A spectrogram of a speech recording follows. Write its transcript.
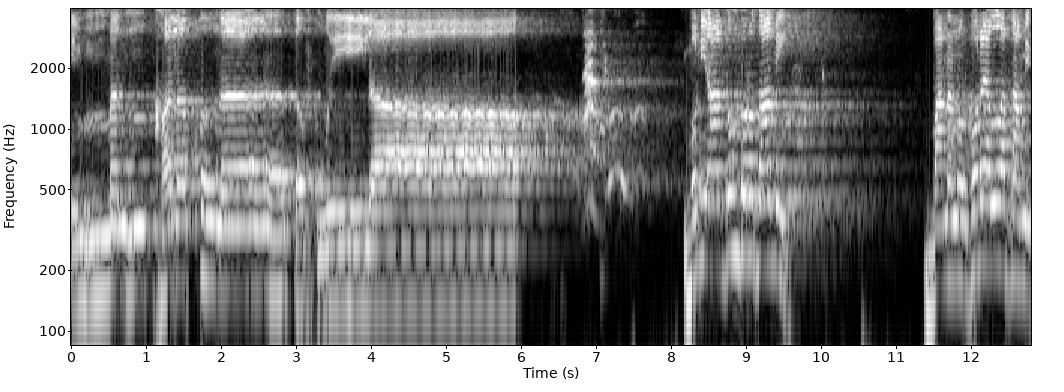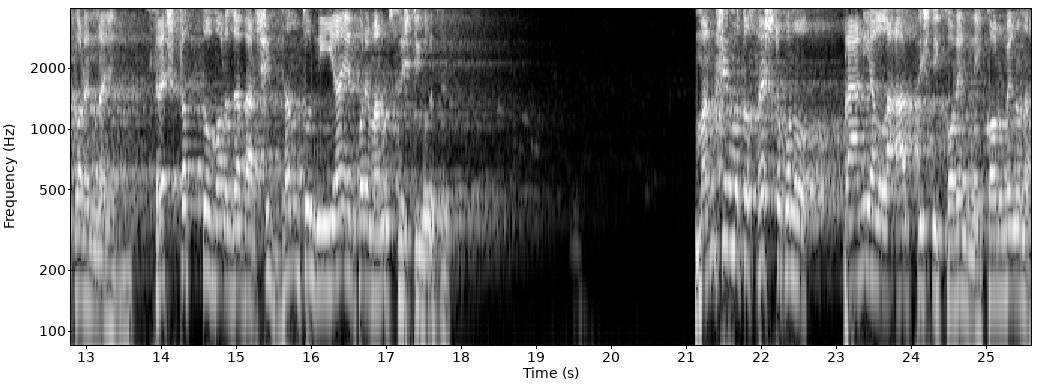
ممن خلقنا تفضيلا বনি আদম বড় দামি বানানোর পরে আল্লাহ দামি করেন নাই শ্রেষ্ঠত্ব মর্যাদার সিদ্ধান্ত নিয়ে এরপরে মানুষ সৃষ্টি করেছেন মানুষের মতো শ্রেষ্ঠ কোনো প্রাণী আল্লাহ আর সৃষ্টি করেননি করবেনও না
